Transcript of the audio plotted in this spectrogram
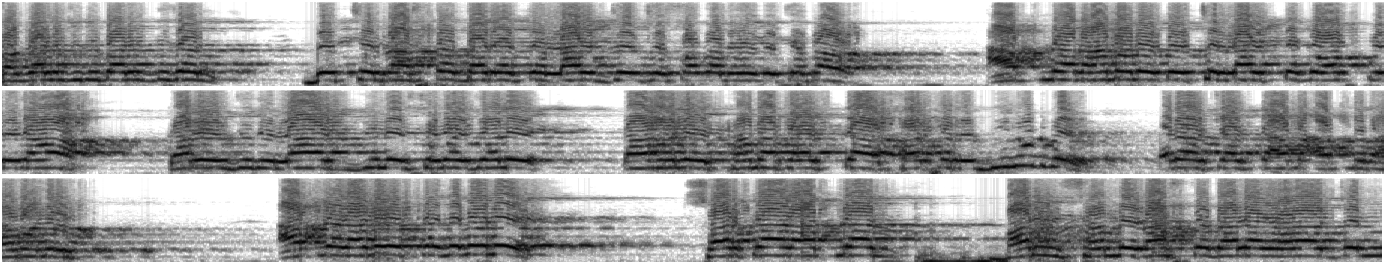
সকালে যদি বাড়িতে যান দেখছেন রাস্তার ধারে একটা লাইট জ্বলছে, সকাল হয়ে গেছে, দাও। আপনার আমানত হচ্ছে লাইটটাকে অফ করে দেওয়া। কারণ যদি লাইট দিনের সময় জ্বলে, তাহলে খামাখা একটা সরকারের বিল উঠবে। এটা হচ্ছে একটা আপনার আমানত। আপনার আমানত কাকে বলে, সরকার আপনার বাড়ির সামনে রাস্তা ঢালাই হওয়ার জন্য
